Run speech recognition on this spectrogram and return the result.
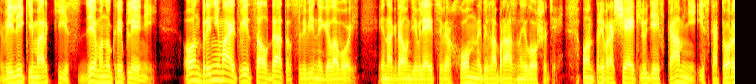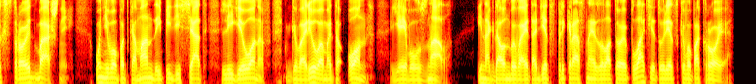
великий маркиз, демон укреплений. Он принимает вид солдата с львиной головой. Иногда он является верхом на безобразной лошади. Он превращает людей в камни, из которых строит башни. У него под командой 50 легионов. Говорю вам, это он. Я его узнал. Иногда он бывает одет в прекрасное золотое платье турецкого покроя.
